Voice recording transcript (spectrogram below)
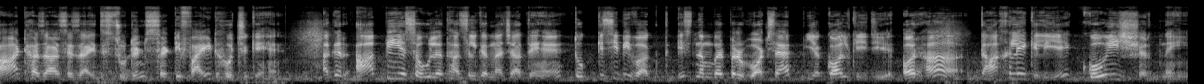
आठ हज़ार से जायद स्टूडेंट्स सर्टिफाइड हो चुके हैं। अगर आप भी ये सहूलत हासिल करना चाहते हैं तो किसी भी वक्त इस नंबर पर व्हाट्सएप या कॉल कीजिए। और हाँ दाखिले के लिए कोई शर्त नहीं।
